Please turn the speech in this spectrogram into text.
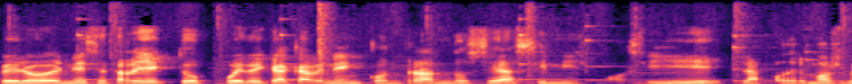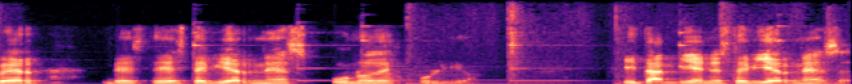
pero en ese trayecto puede que acaben encontrándose a sí mismos y la podremos ver desde este viernes 1 de julio. Y también este viernes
